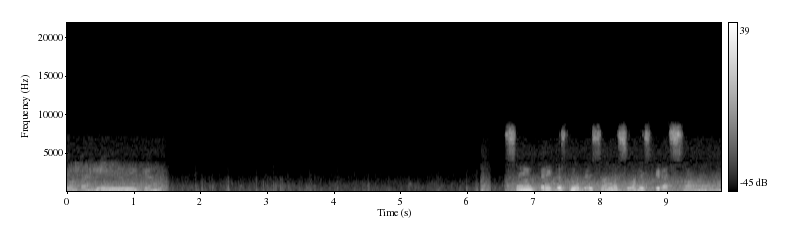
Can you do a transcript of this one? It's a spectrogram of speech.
Sua barriga. Sempre prestando atenção na sua respiração,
